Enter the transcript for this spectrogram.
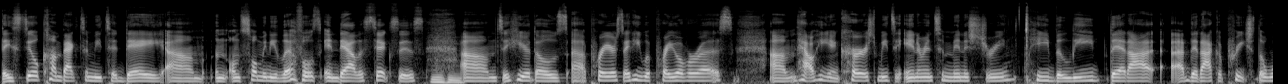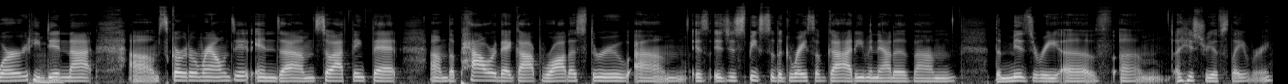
they still come back to me today um, on, on so many levels in Dallas, Texas. Um, to hear those uh, prayers that he would pray over us, um, how he encouraged me to enter into ministry. He believed that I, I that I could preach the word. He did not um, skirt around it, and um, so I think that um, the power that God brought us through um, is it just speaks to the grace of God, even out of um, the misery of um, a history of slavery.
